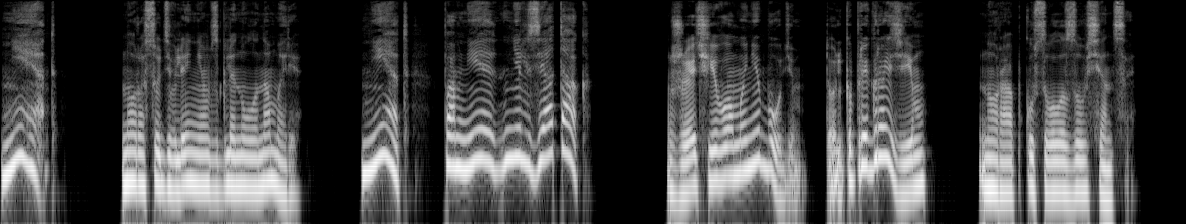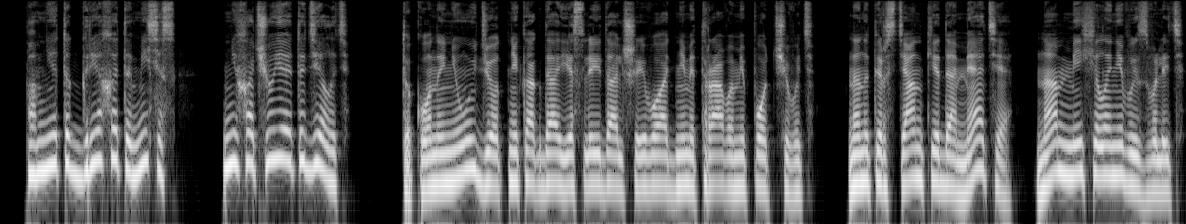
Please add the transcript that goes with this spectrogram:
«Нет». Нора с удивлением взглянула на Мэри. «Нет, по мне нельзя так». «Жечь его мы не будем, только пригрозим». Нора обкусывала заусенцы. «По мне так грех это, миссис. Не хочу я это делать». «Так он и не уйдет никогда, если и дальше его одними травами подчивать. На наперстянке да мяте нам Михила не вызволить».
